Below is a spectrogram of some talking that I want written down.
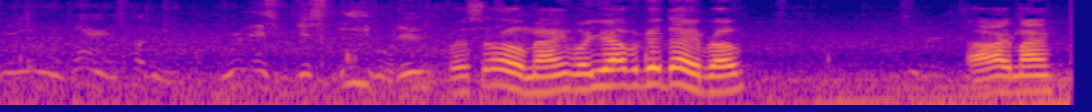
Shit ain't even fair. It's fucking, it's just evil, dude. For sure, man. Well, you have a good day, bro. All right, man.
